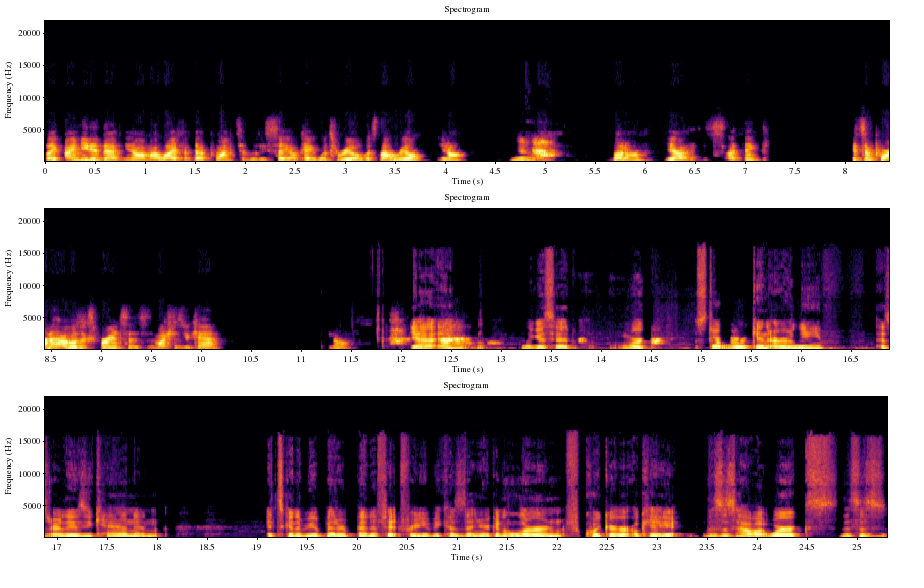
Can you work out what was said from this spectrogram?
like I needed that, you know, in my life at that point to really say, okay, what's real, what's not real, you know. yeah But um, yeah, it's, I think it's important to have those experiences as much as you can. You know. yeah and like i said work start working early as early as you can and it's going to be a better benefit for you because then you're going to learn quicker okay this is how it works this is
